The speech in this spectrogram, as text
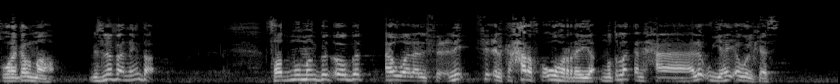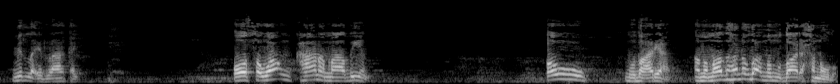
suuragal maaha misla fanaynta fadmuman god oo god awal alficli ficilka xarafka u horreeya muطlaqan xaalo uu yahay awalkaasi mid la idlaaqay oo sawaaءn kaana maadiyan aw mudaarican ama maadi ha noqdo ama mudaaric ha noqdo.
